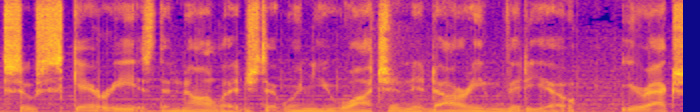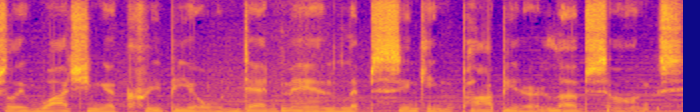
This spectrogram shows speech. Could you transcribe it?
So scary is the knowledge that when you watch an Edaroom video, you're actually watching a creepy old dead man lip-syncing popular love songs.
